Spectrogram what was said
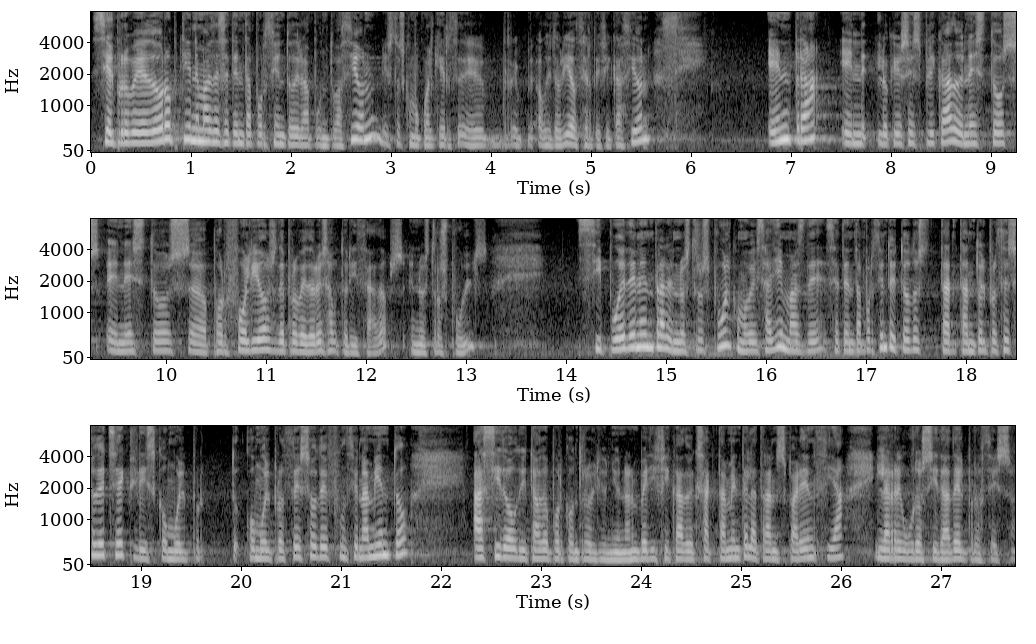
Si el proveedor obtiene más del 70% de la puntuación, esto es como cualquier eh, auditoría o certificación, entra en lo que os he explicado en estos, en estos eh, portfolios de proveedores autorizados, en nuestros pools. Si pueden entrar en nuestros pools, como veis allí, más de 70%, y todos, tanto el proceso de checklist como el, como el proceso de funcionamiento ha sido auditado por Control Union. Han verificado exactamente la transparencia y la rigurosidad del proceso.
